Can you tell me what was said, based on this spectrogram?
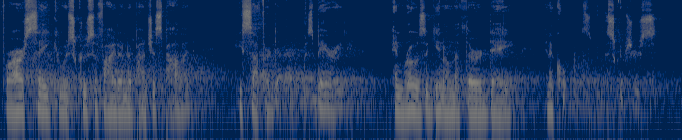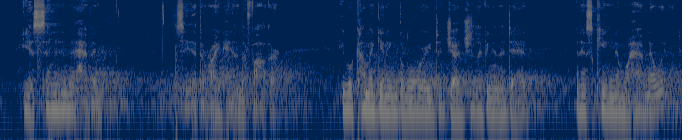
For our sake, who was crucified under Pontius Pilate, he suffered, was buried, and rose again on the third day in accordance with the scriptures. He ascended into heaven, seated at the right hand of the Father. He will come again in glory to judge living and the dead, and his kingdom will have no end.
